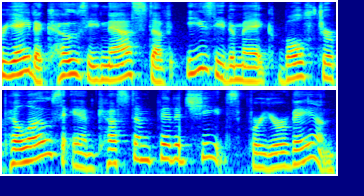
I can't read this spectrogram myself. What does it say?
Create a cozy nest of easy to make bolster pillows and custom fitted sheets for your van.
